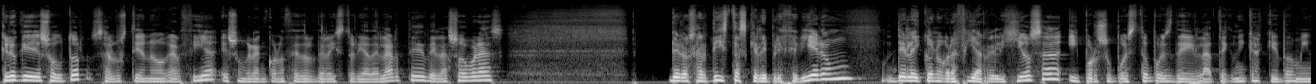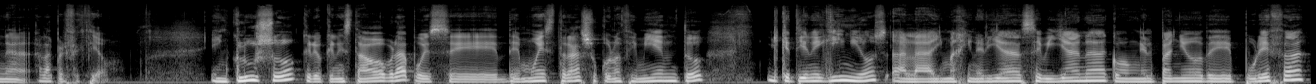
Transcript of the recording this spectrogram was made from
Creo que su autor, Salustiano García, es un gran conocedor de la historia del arte, de las obras, de los artistas que le precedieron, de la iconografía religiosa y por supuesto pues de la técnica que domina a la perfección. Incluso creo que en esta obra pues demuestra su conocimiento y que tiene guiños a la imaginería sevillana con el paño de pureza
